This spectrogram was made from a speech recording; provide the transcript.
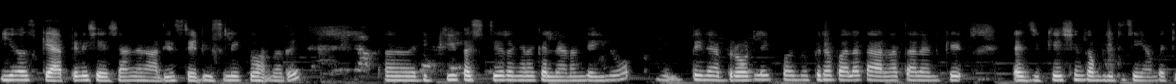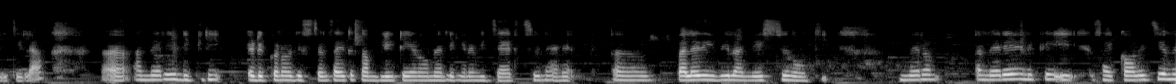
ഇയേഴ്സ് ഗ്യാപ്പിന് ശേഷമാണ് ഞാൻ ആദ്യം സ്റ്റഡീസിലേക്ക് വന്നത്. ഡിഗ്രി ഫസ്റ്റ് ഇയർ അങ്ങനെ കല്യാണം കഴിഞ്ഞു. പിന്നെ അബ്രോഡിലേക്ക് വന്നു. പിന്നെ പല കാരണത്താൽ എനിക്ക് എഡ്യൂക്കേഷൻ കംപ്ലീറ്റ് ചെയ്യാൻ പറ്റിയിട്ടില്ല. അന്നേരം ഡിഗ്രി എടുക്കണോ ഡിസ്റ്റൻസ് ആയിട്ട് കംപ്ലീറ്റ് ചെയ്യണോ എന്നല്ല ഇങ്ങനെ വിചാരിച്ചു ഞാൻ പല രീതിയിൽ അന്വേഷിച്ചു നോക്കി. അന്നേരം അന്നേരം എനിക്ക് ഈ സൈക്കോളജി എന്ന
